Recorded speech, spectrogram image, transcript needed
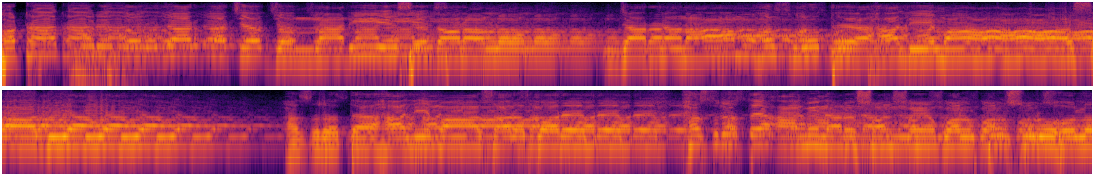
হঠাৎ করে দরজার কাছে একজন নারী এসে দাঁড়াল যার নাম হজরতে হালিমা সাদিয়া। হজরতে হালিমা আসার পরে হজরতে আমিনার সঙ্গে গল্প শুরু হলো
